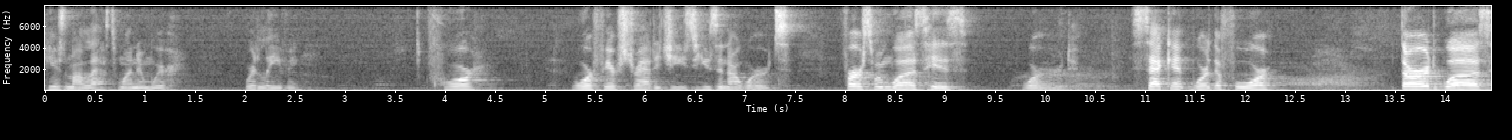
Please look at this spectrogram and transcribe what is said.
Here's my last one, and we're, we're leaving. Four warfare strategies using our words. First one was his word. Second were the four. Third was,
